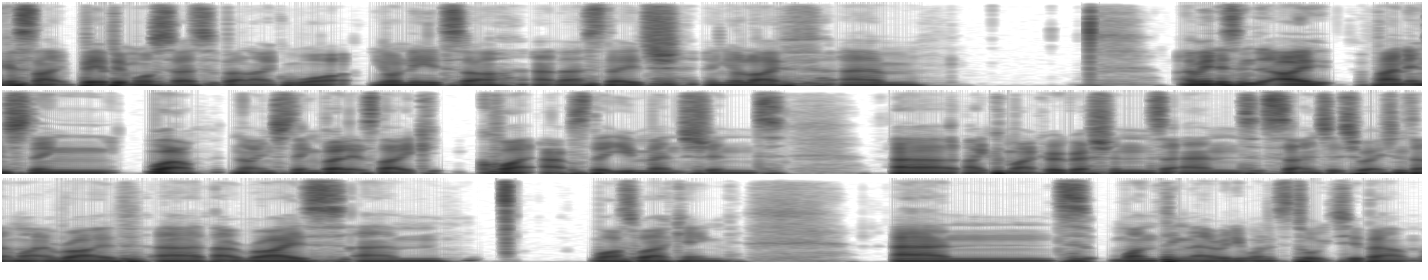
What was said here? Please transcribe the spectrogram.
I guess like be a bit more certain about like what your needs are at that stage in your life. Um, I mean, isn't I find interesting. Well, not interesting, but it's like quite apt that you mentioned uh, like microaggressions and certain situations that might arrive uh, that arise um, whilst working. And one thing that I really wanted to talk to you about,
